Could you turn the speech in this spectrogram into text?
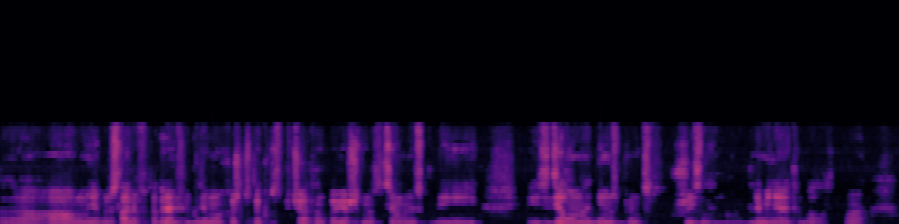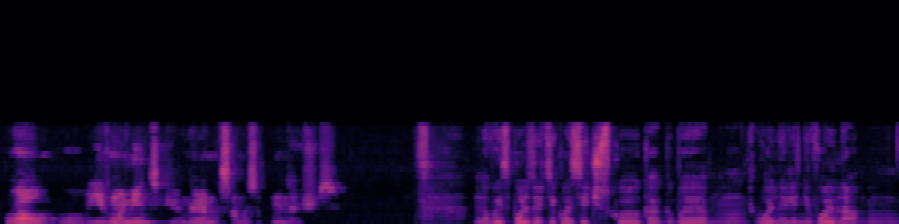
а, мне прислали фотографию, где мой хэштег распечатан, повешен на стену и, и сделан одним из принципов жизни. Ну, для меня это было такое вау и в моменте, и, наверное, самое запоминающееся. Но вы используете классическую, как бы вольно или невольно,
